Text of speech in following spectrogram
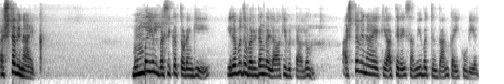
அஷ்டவிநாயக். மும்பையில் வசிக்கத் தொடங்கி இருபது வருடங்கள் ஆகிவிட்டாலும் அஷ்டவிநாயக் யாத்திரை சமீபத்தில் தான் கைகூடியது.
